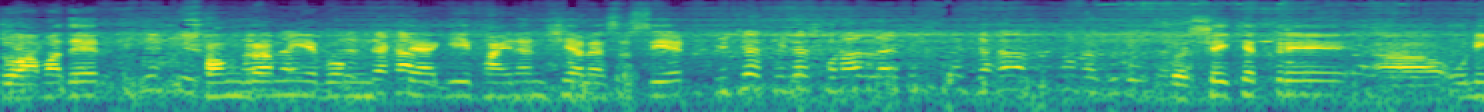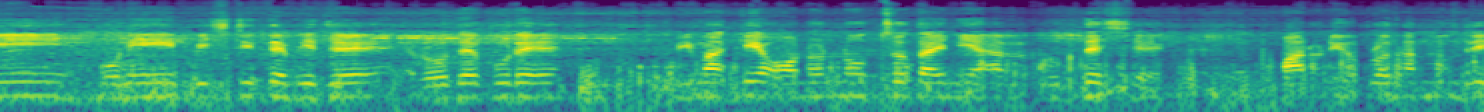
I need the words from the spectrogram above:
তো আমাদের সংগ্রামী এবং ত্যাগী ফাইন্যান্সিয়াল অ্যাসোসিয়েট। তো সেই ক্ষেত্রে উনি উনি বৃষ্টিতে ভিজে, রোদে পুড়ে বিমাকে অনন্য উচ্চতায় নেওয়ার উদ্দেশ্যে মাননীয় প্রধানমন্ত্রী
